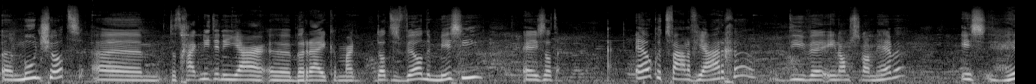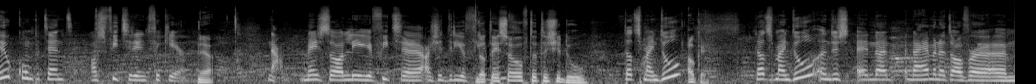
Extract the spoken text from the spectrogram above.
een- moonshot. Ehm, dat ga ik niet in een jaar eh, bereiken, maar dat is wel de missie. En is dat elke 12-jarige die we in Amsterdam hebben, is heel competent als fietser in het verkeer. Ja. Nou, meestal leer je fietsen als je drie of vier Dat bent. is zo of dat is je doel? Dat is mijn doel. Oké. Dat is mijn doel. En, dus, en, dan, en dan hebben we het over ehm,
